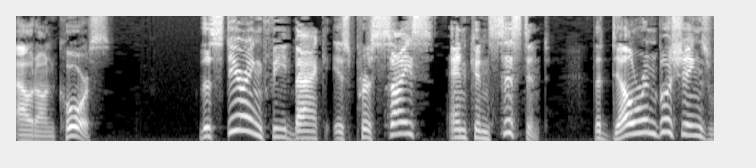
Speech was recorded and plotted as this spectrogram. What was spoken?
out on course. The steering feedback is precise and consistent. The Delrin bushings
